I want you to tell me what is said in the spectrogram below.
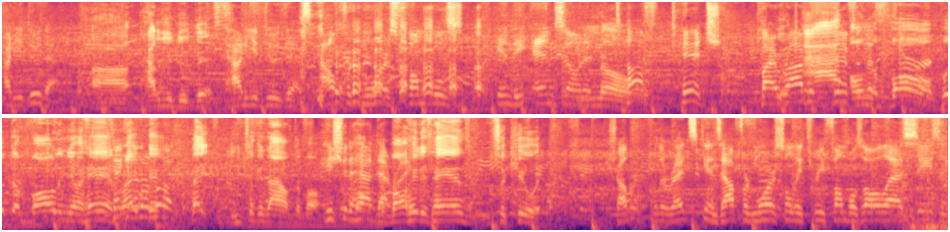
How do you do that? Uh, how do you do this? How do you do this? Alfred Morris fumbles in the end zone. A No. tough pitch by Robert Griffin on the III. ball. Put the ball in your hand Take right there. look. Like, he took his eye off the ball. He should have had that, The ball right? hit his hands, secured. Trouble for the Redskins. Alfred Morris only three fumbles all last season.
